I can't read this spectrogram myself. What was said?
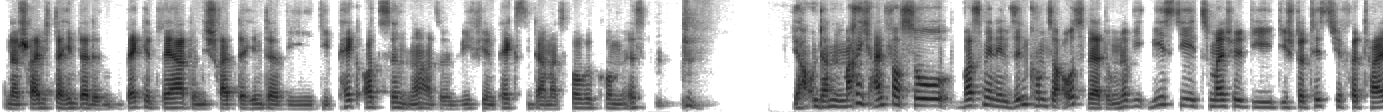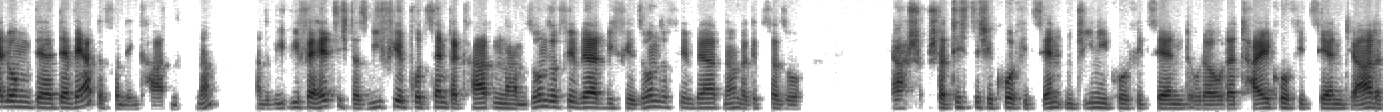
und dann schreibe ich dahinter den Beckett-Wert und ich schreibe dahinter, wie die Pack-Odds sind, ne? also in wie vielen Packs die damals vorgekommen ist. Ja, und dann mache ich einfach so, was mir in den Sinn kommt, zur Auswertung. Ne? Wie, wie ist die zum Beispiel die, die statistische Verteilung der, der Werte von den Karten? Ne? Also wie, wie verhält sich das? Wie viel Prozent der Karten haben so und so viel Wert, wie viel so und so viel Wert? Ne? Und da gibt es da so ja, statistische Koeffizienten, Gini-Koeffizient oder, oder Teilkoeffizient, ja,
